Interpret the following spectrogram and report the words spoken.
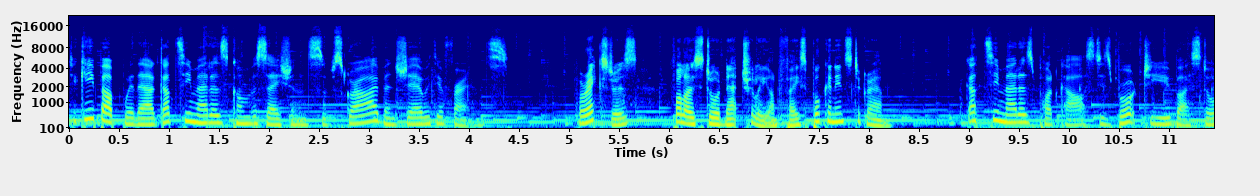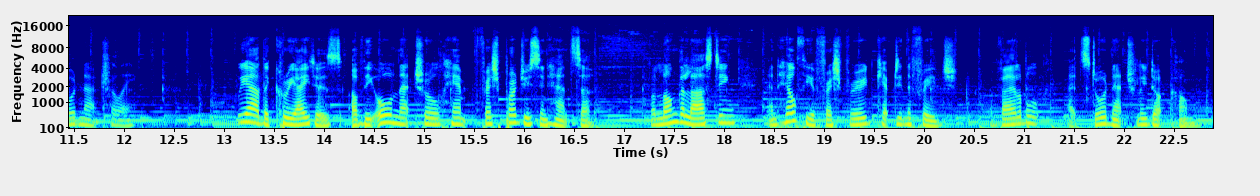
To keep up with our Gutsy Matters conversations, subscribe and share with your friends. For extras, follow Stored Naturally on Facebook and Instagram. Gutsy Matters podcast is brought to you by Stored Naturally. We are the creators of the all natural hemp fresh produce enhancer for longer lasting and healthier fresh food kept in the fridge. Available at storednaturally.com.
